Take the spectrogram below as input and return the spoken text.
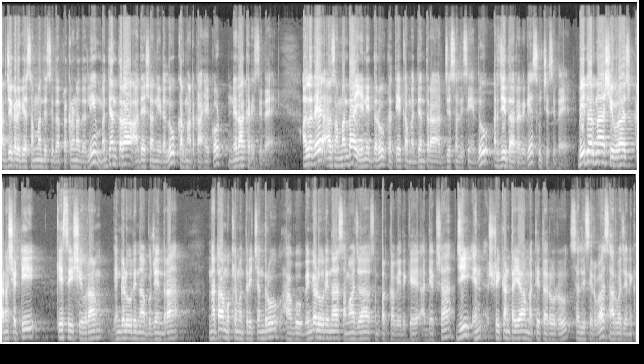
ಅರ್ಜಿಗಳಿಗೆ ಸಂಬಂಧಿಸಿದ ಪ್ರಕರಣದಲ್ಲಿ ಮಧ್ಯಂತರ ಆದೇಶ ನೀಡಲು ಕರ್ನಾಟಕ ಹೈಕೋರ್ಟ್ ನಿರಾಕರಿಸಿದೆ. ಅಲ್ಲದೆ, ಆ ಸಂಬಂಧ ಏನಿದ್ದರೂ ಪ್ರತ್ಯೇಕ ಮಧ್ಯಂತರ ಅರ್ಜಿ ಸಲ್ಲಿಸಿ ಎಂದು ಅರ್ಜಿದಾರರಿಗೆ ಸೂಚಿಸಿದೆ. ಬೀದರ್ನ ಶಿವರಾಜ್, ಕಣಶೆಟ್ಟಿ ಕೆಸಿ ಶಿವರಾಮ್, ಬೆಂಗಳೂರಿನ ಭುಜೇಂದ್ರ ನಟ ಮುಖ್ಯಮಂತ್ರಿ ಚಂದ್ರು ಹಾಗೂ ಬೆಂಗಳೂರಿನ ಸಮಾಜ ಸಂಪರ್ಕ ವೇದಿಕೆ ಅಧ್ಯಕ್ಷ ಜಿಎನ್ ಶ್ರೀಕಂಠಯ್ಯ ಮತ್ತಿತರರು ಸಲ್ಲಿಸಿರುವ ಸಾರ್ವಜನಿಕ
